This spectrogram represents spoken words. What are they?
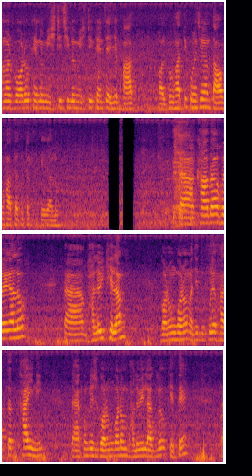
আমার বড় খেলো মিষ্টি ছিল মিষ্টি খেয়েছে। এই যে ভাত অল্প ভাতই করেছিলাম তাও ভাত এতটা থেকে গেল। তা খাওয়া দাওয়া হয়ে গেল। তা ভালোই খেলাম। গরম গরম আজ দুপুরে ভাত টাত খাইনি। তা এখন বেশ গরম গরম ভালোই লাগল খেতে। তা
